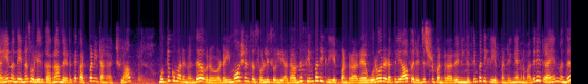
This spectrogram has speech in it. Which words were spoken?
ரயன் வந்து என்ன சொல்லியிருக்காருன்னா அந்த இடத்த கட் பண்ணிட்டாங்க ஆக்சுவலாக முத்துக்குமாரன் வந்து அவரோட இமோஷன்ஸை சொல்லி சொல்லி அதாவது சிம்பதி கிரியேட் பண்ணுறாரு ஒரு ஒரு இடத்துலையா போய் ரெஜிஸ்டர் பண்ணுறாரு நீங்கள் சிம்பதி கிரியேட் பண்ணுறீங்கிற மாதிரி ரயன் வந்து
